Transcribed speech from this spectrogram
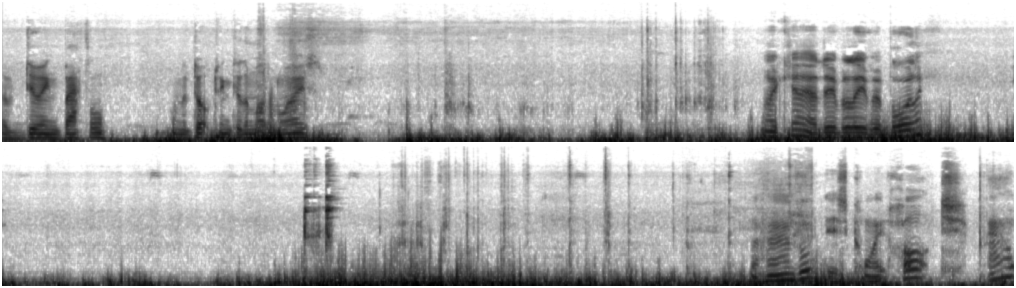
of doing battle and adopting to the modern ways okay I do believe we're boiling The handle is quite hot. Ow.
